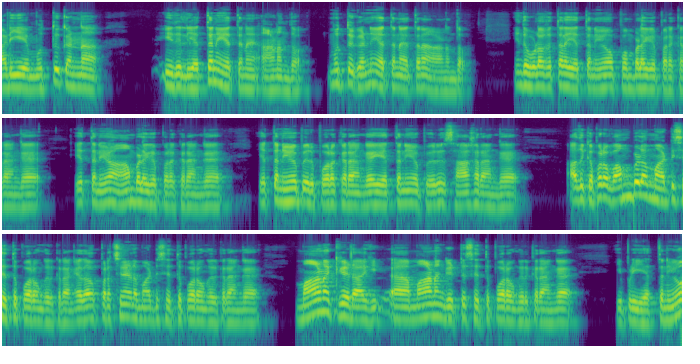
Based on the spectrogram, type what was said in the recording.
அடியே முத்துக்கண்ணா இதில் எத்தனை எத்தனை ஆனந்தம்? முத்துக்கண்ணு எத்தனை எத்தனை ஆனந்தம்? இந்த உலகத்தில் எத்தனையோ பொம்பளைங்க பிறக்கிறாங்க எத்தனையோ ஆம்பளைங்க பிறக்கிறாங்க எத்தனையோ பேர் பிறக்கிறாங்க எத்தனையோ பேர் சாகிறாங்க. அதுக்கப்புறம் வம்பில் மாட்டி செத்து போகிறவங்க இருக்கிறாங்க. ஏதாவது பிரச்சனையில் மாட்டி செத்து போகிறவங்க இருக்கிறாங்க. மானக்கேடாகி மானங்கிட்டு மானங்கெட்டு செத்து போகிறவங்க இருக்கிறாங்க. இப்படி எத்தனையோ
